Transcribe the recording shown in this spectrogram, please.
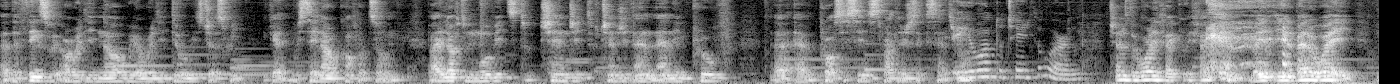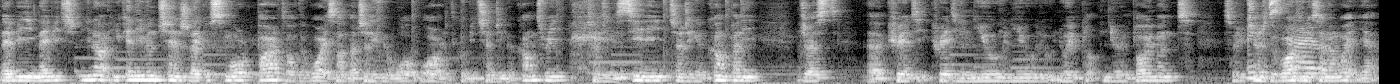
uh, the things we already know, we already do. It's just we get we stay in our comfort zone. But I love to move it, to change it, to change it, and, and improve uh, uh, processes, strategies, etc. You want to change the world? Change the world if I if I can, but in, in a better way. Maybe maybe you know you can even change like a small part of the world. It's not about changing the whole world. It could be changing a country, changing a city, changing a company, just uh, creating creating new new new empl- new employment. So you change the world in a certain way. Yeah.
